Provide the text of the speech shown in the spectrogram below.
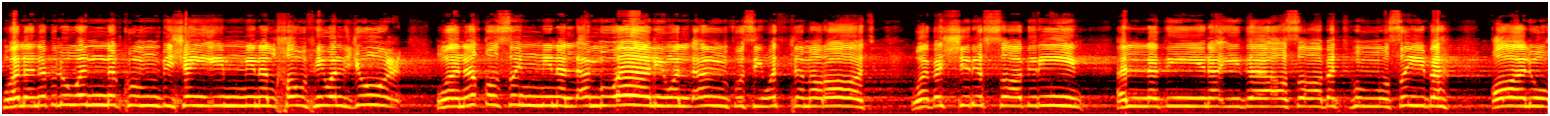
ولنبلونكم بشيء من الخوف والجوع ونقص من الأموال والأنفس والثمرات. وبشر الصابرين الذين إذا أصابتهم مصيبة قالوا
